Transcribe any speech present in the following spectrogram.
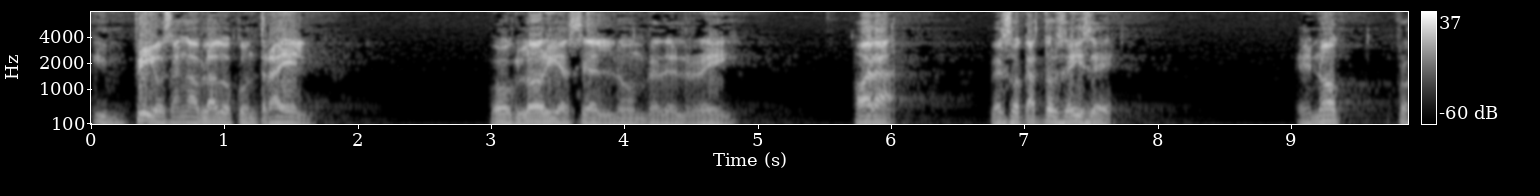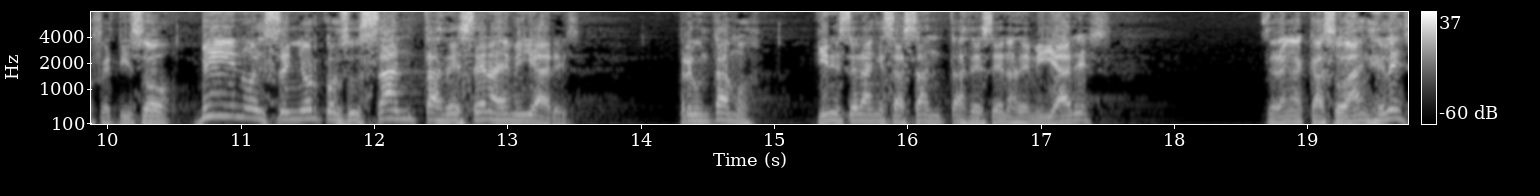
impíos han hablado contra él. Oh, gloria sea el nombre del rey. Ahora, verso 14 dice, Enoch profetizó, vino el Señor con sus santas decenas de millares. Preguntamos, ¿quiénes serán esas santas decenas de millares? ¿Serán acaso ángeles?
